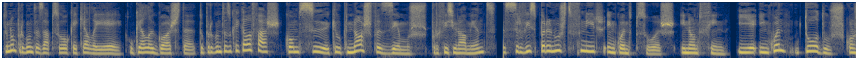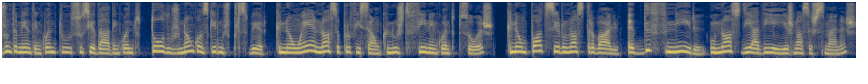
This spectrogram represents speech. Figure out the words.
Tu não perguntas à pessoa o que é que ela é, o que ela gosta, tu perguntas o que é que ela faz. Como se aquilo que nós fazemos profissionalmente servisse para nos definir enquanto pessoas e não define. E enquanto todos, conjuntamente, enquanto sociedade, enquanto todos não conseguirmos perceber que não é a nossa profissão que nos define enquanto pessoas, que não pode ser o nosso trabalho a definir o nosso dia a dia e as nossas semanas,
